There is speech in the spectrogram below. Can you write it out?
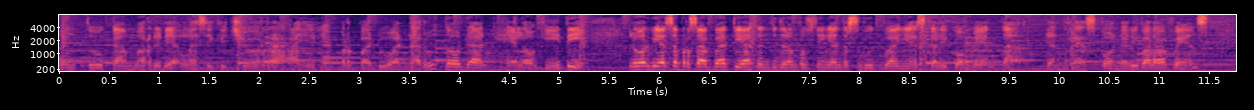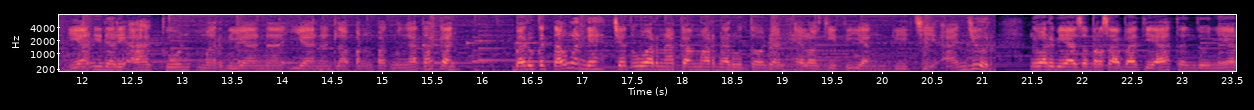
untuk kamar Dedek Lesti Kejora akhirnya perpaduan Naruto dan Hello Kitty. Luar biasa persahabat ya, tentu dalam postingan tersebut banyak sekali komentar dan respon dari para fans, yakni dari akun Mardiana Yana84 mengatakan, Baru ketahuan deh chat warna kamar Naruto dan Hello Kitty yang di Cianjur. Luar biasa persahabat ya Tentunya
